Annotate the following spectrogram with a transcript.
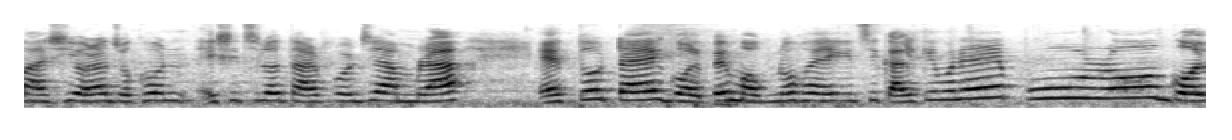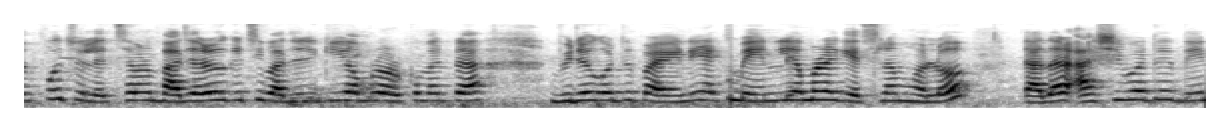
মাসি ওরা যখন এসেছিল, তারপর যে আমরা এতটাই গল্পে মগ্ন হয়ে গেছি। কালকে মানে পুরো গল্প চলেছে। আমরা বাজারেও গেছি, বাজারে গিয়ে আমরা ওরকম একটা ভিডিও করতে পারিনি। মেনলি আমরা গেছিলাম হলো, দাদার আশীর্বাদের দিন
